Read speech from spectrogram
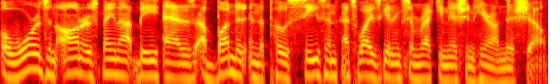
awards and honors may not be as abundant in the postseason, that's why he's getting some recognition here on this show.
